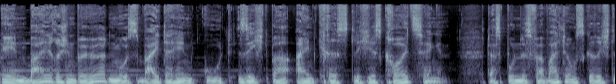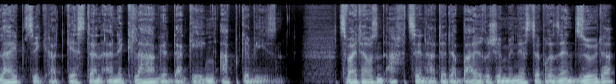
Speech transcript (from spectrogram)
In bayerischen Behörden muss weiterhin gut sichtbar ein christliches Kreuz hängen. Das Bundesverwaltungsgericht Leipzig hat gestern eine Klage dagegen abgewiesen. 2018 hatte der bayerische Ministerpräsident Söder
